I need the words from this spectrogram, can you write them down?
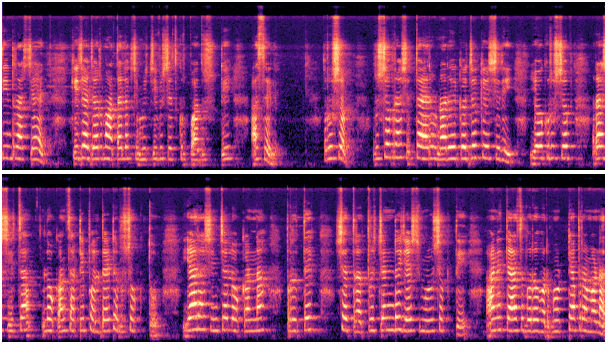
तीन राशी आहेत की ज्याच्यावर माता लक्ष्मीची विशेष कृपादृष्टी असेल. वृषभ वृषभ राशीत तयार होणारे गजकेशरी योग वृषभ राशीचा लोकांसाठी फलदायी ठरू शकतो. या राशींच्या लोकांना प्रत्येक क्षेत्रात प्रचंड यश मिळू शकते आणि त्याचबरोबर मोठ्या प्रमाणात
